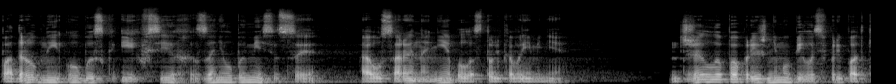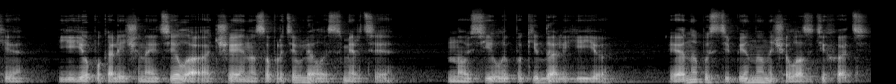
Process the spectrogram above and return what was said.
Подробный обыск их всех занял бы месяцы, а у Сарена не было столько времени. Джелла по-прежнему билась в припадке. Ее покалеченное тело отчаянно сопротивлялось смерти, но силы покидали ее, и она постепенно начала затихать.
